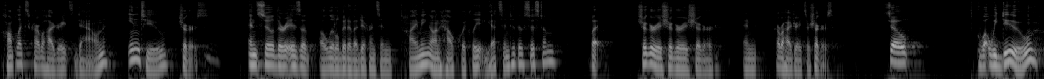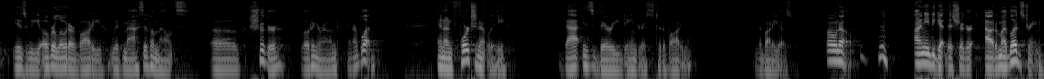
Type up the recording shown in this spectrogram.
complex carbohydrates down into sugars. Mm. And so there is a, a little bit of a difference in timing on how quickly it gets into the system. But sugar is sugar is sugar, and carbohydrates are sugars. So what we do is we overload our body with massive amounts of sugar floating around in our blood. And unfortunately, that is very dangerous to the body. And the body goes, oh no, I need to get this sugar out of my bloodstream.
